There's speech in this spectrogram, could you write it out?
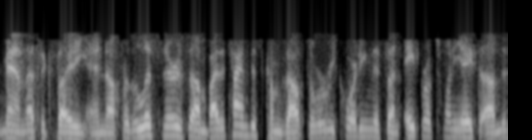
Man, that's exciting. And uh, for the listeners, um, by the time this comes out, so we're recording this on April 28th. Um, this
